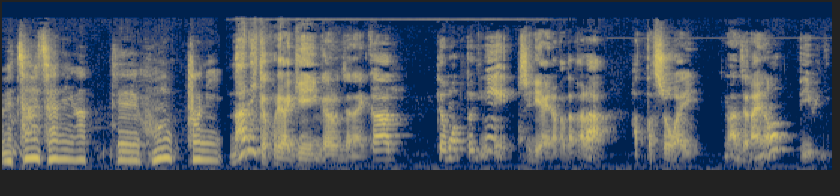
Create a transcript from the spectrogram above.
めちゃめちゃ苦手。本当に。何かこれは原因があるんじゃないかって思った時に、知り合いの方から、発達障害なんじゃないのっていうふうに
